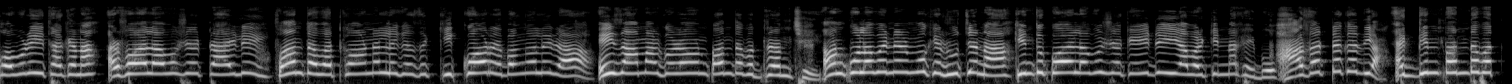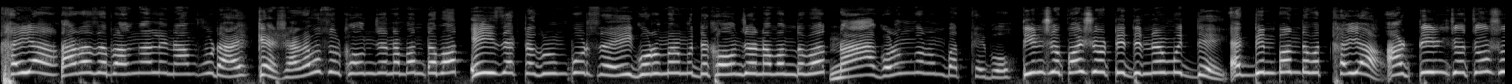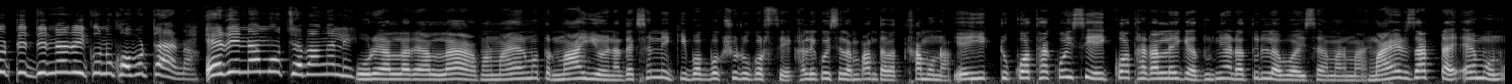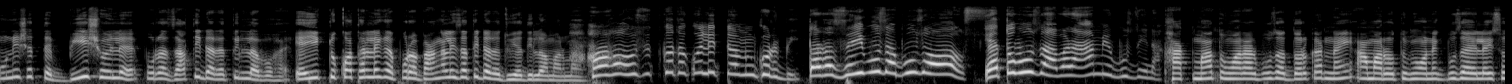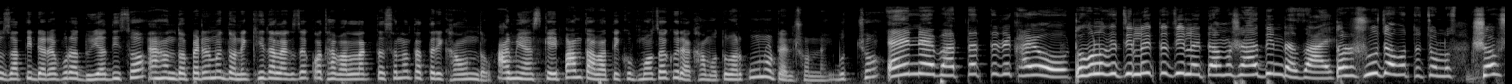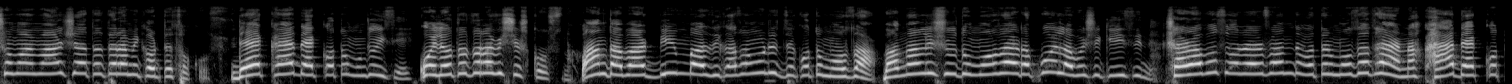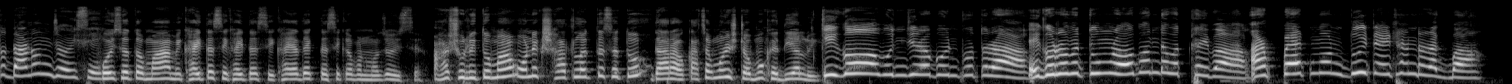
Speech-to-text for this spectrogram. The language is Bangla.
খবরই থাকে না। আর পয়লা বৈশাখ টাইলি পান্তা ভাত খাওয়ানোর লেগে যে কি করে বাঙালিরা? এই যে আমার ঘরে এখন পান্তা রাঁধছে। এখন পোলাবেনের মুখে রুচে না, কিন্তু পয়লা বৈশাখে এটাই আবার কিনা খাইবো। হাজার টাকা দিয়া একদিন পান্তা ভাত খাইয়া তারা যে বাঙালি নাম ফুটায়, কে সারা বছর খাওয়ান যায় না পান্তা এই যে একটা গরম পড়ছে, এই গরমের মধ্যে খাওয়ান যায় না পান্তা না, গরম গরম ভাত খাইবো। তিনশো পঁয়ষট্টি দিনের মধ্যে একদিন পান্তা খাইয়া আর তিনশো চৌষট্টি দিনেরই কোনো না। এরই নাম হচ্ছে বাঙালি। ওরে আল্লাহ রে আল্লাহ আমার মায়ের মতন মাই হয় না। দেখছেন নি কি বকবক শুরু করছে? খালি কইছিলাম পান্তা ভাত খামো না। এই একটু কথা কইছি এই কথাটার লেগে দুনিয়াটা তুল্লা বহাইছে আমার মা। মায়ের জাতটা এমন উনিশেতে বিষ হইলে পুরা জাতিডারে তুল্লা বহায়। এই একটু কথার লেগে পুরা বাঙালি জাতিডারে ধুইয়া দিল আমার মা। হা হ উচিত কথা কইলে তেমন করবি? তারা যেই বুঝা বুঝস। এত বুঝা আবার আমি বুঝি না। থাক মা তোমার আর বুঝার দরকার নাই। আমারও তুমি অনেক বুঝাই লাইছো জাতি ডারে পুরা ধুইয়া দিছো। এখন তো পেটের মধ্যে অনেক খিদা লাগছে কথা ভালো লাগতেছে না তাড়াতাড়ি খাওন দাও। আমি আজকে এই পান্তা ভাতি খুব মজা করে খামো তোমার কোনো টেনশন নাই বুঝছ? এই নে ভাত তাড়াতাড়ি খায়ও তোগুলোকে চিল্লাইতে চিল্লাইতে আমার সারাদিনটা যায় তোর মতো চলো সব সময় মার সাথে তোরা আমি করতে থাকোস। দেখ খায় দেখ কত মজা হইছে। কইলেও তো তোরা বিশ্বাস করস না। পান্তা ভাত ডিম বাজি কাঁচামরিচ যে কত মজা। বাঙালি শুধু মজা এটা পয়লা বসে গিয়েছি না। সারা বছর আর পান্তা ভাতের মজা থাকে না। খা দেখ কত দারুণ জইছে কইছে তো মা আমি খাইতেছি খাইতেছি খাইয়া দেখতেছি কেমন মজা হইছে। আসলে তো মা অনেক স্বাদ লাগতেছে তো। দাঁড়াও কাঁচামরিচটা মুখে দিয়া লই। কি গো বঞ্জিরা বোন পোতরা এই গরমে তোমরাও পান্তা ভাত খাইবা আর পেট মন দুইটাই ঠান্ডা রাখবা।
